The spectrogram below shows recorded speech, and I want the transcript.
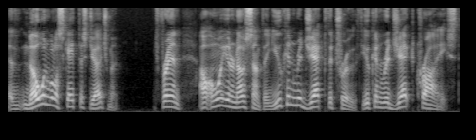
No one will escape this judgment. Friend, I, I want you to know something. You can reject the truth, you can reject Christ,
